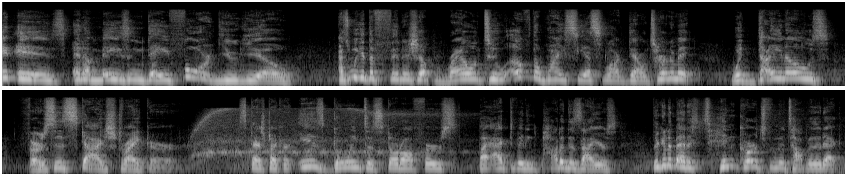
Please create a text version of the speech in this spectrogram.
It is an amazing day for Yu-Gi-Oh! As we get to finish up round two of the YCS Lockdown Tournament with Dinos versus Sky Striker. Sky Striker is going to start off first by activating Pot of Desires. They're going to banish 10 cards from the top of the deck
